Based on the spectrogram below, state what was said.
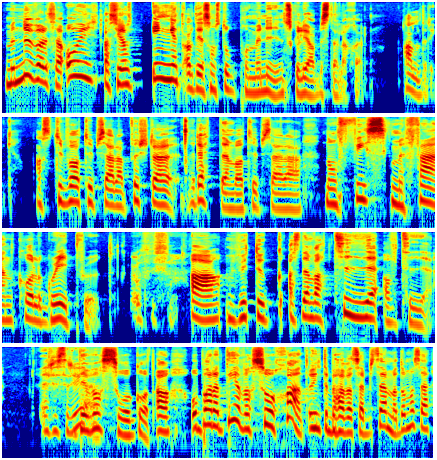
Men nu var det så här, oj, alltså jag, inget av det som stod på menyn skulle jag beställa själv. Aldrig. Alltså det var typ så här, första rätten var typ så här, någon fisk med fänkål och grapefruit. Åh fy fan. Ja, men vet du, alltså den var 10 av 10. Är det seriöst? Det var så gott. Ja, och bara det var så skönt att inte behöva så här bestämma. De var så här,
